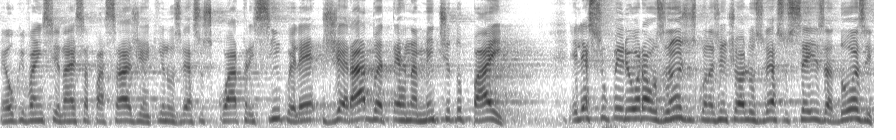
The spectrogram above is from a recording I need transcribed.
é o que vai ensinar essa passagem aqui nos versos 4 e 5. Ele é gerado eternamente do Pai. Ele é superior aos anjos, quando a gente olha os versos 6 a 12,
